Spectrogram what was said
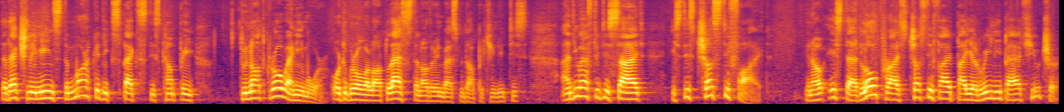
that actually means the market expects this company to not grow anymore or to grow a lot less than other investment opportunities. And you have to decide is this justified? You know, is that low price justified by a really bad future?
